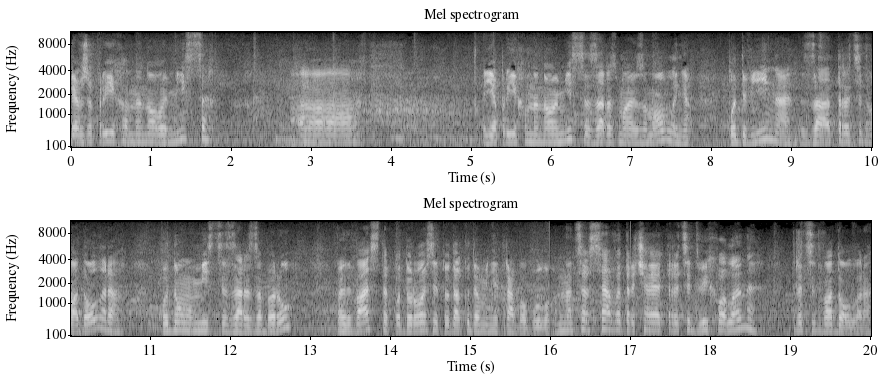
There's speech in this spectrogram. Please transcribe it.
я вже приїхав на нове місце. А, я приїхав на нове місце, зараз маю замовлення подвійне за 32 долара. В одному місці зараз заберу, відвезти по дорозі туди, куди мені треба було. На це все витрачає 32 хвилини, 32 долара.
